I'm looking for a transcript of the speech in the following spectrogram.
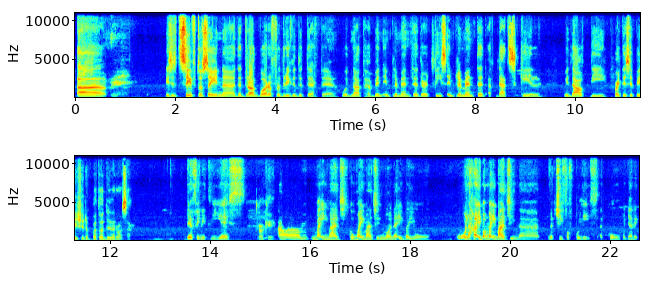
Uh, is it safe to say na the drug war of Rodrigo Duterte would not have been implemented or at least implemented at that scale without the participation of Bato de la Rosa? definitely yes Okay. um, ma-imagine, kung ma-imagine mo na iba yung, wala kang ibang ma-imagine na, na chief of police. At kung, kunyari,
